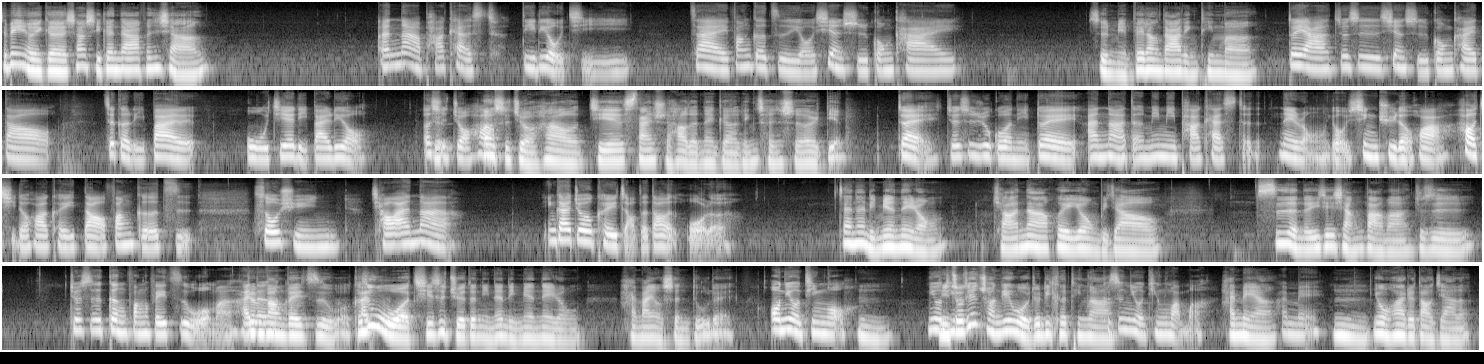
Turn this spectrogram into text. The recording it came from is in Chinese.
这边有一个消息跟大家分享，安娜 Podcast 第六集在方格子有限时公开，是免费让大家聆听吗？对呀、啊，就是限时公开到这个礼拜五接礼拜六，二十九号，二十九号接三十号的那个凌晨十二点。对，就是如果你对安娜的秘密 Podcast 的内容有兴趣的话，好奇的话，可以到方格子搜寻乔安娜，应该就可以找得到我了。在那里面内容，乔安娜会用比较私人的一些想法吗？就是就是更放飞自我吗？还更放飞自我。可是我其实觉得你那里面内容还蛮有深度的。哦，你有听哦？嗯。你，你昨天传给我，我就立刻听啦。可是你有听完吗？还没啊，还没。嗯，因为我后来就到家了。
